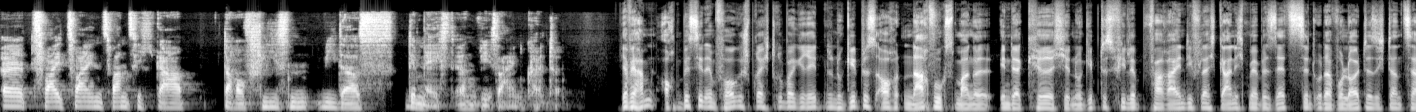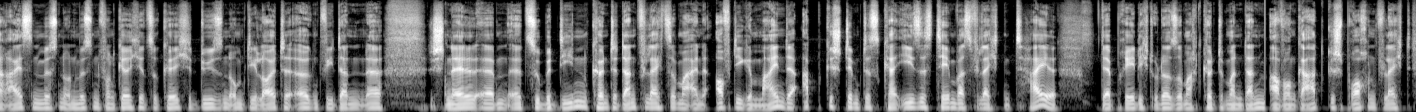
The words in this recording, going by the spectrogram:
äh, 2022 gab, darauf schließen, wie das demnächst irgendwie sein könnte. Ja, wir haben auch ein bisschen im Vorgespräch drüber geredet. Nun gibt es auch Nachwuchsmangel in der Kirche. Nun gibt es viele Pfarreien, die vielleicht gar nicht mehr besetzt sind oder wo Leute sich dann zerreißen müssen und müssen von Kirche zu Kirche düsen, um die Leute irgendwie dann äh, schnell ähm, äh, zu bedienen. Könnte dann vielleicht so mal ein auf die Gemeinde abgestimmtes KI-System, was vielleicht einen Teil der Predigt oder so macht, könnte man dann avantgarde gesprochen vielleicht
